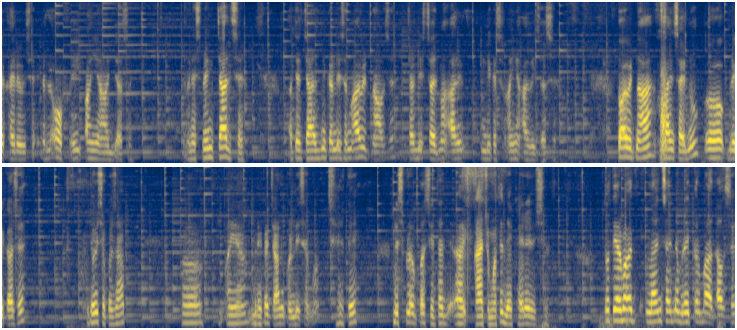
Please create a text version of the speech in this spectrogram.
દેખાઈ રહ્યું છે એટલે ઓફ એ અહીંયા આવી જશે. અને સ્પ્રિંગ ચાર્જ છે. અત્યારે ચાર્જની કન્ડિશનમાં આવી રીતના આવશે. ત્યારે ડિસ્ચાર્જમાં આ ઇન્ડિકેશન અહીંયા આવી જશે. તો આવી રીતના આ લાઇન સાઈડનું બ્રેકર છે જોઈ શકો છો આપ. અહીંયા બ્રેકર ચાલુ કન્ડિશનમાં છે તે. ડિસ્પ્લે ઉપર સીધા કાચમાંથી દેખાઈ રહ્યું છે. તો ત્યારબાદ લાઇન સાઈડના બ્રેકર બાદ આવશે.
